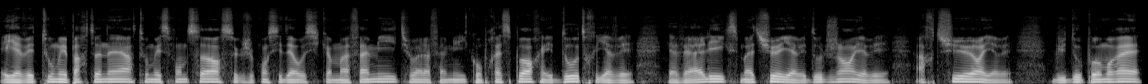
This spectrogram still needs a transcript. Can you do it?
Et il y avait tous mes partenaires, tous mes sponsors, ceux que je considère aussi comme ma famille, tu vois, la famille Compressport et d'autres. Il y avait, il y avait Alix, Mathieu, il y avait d'autres gens, il y avait Arthur, il y avait Ludo Pomeray.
